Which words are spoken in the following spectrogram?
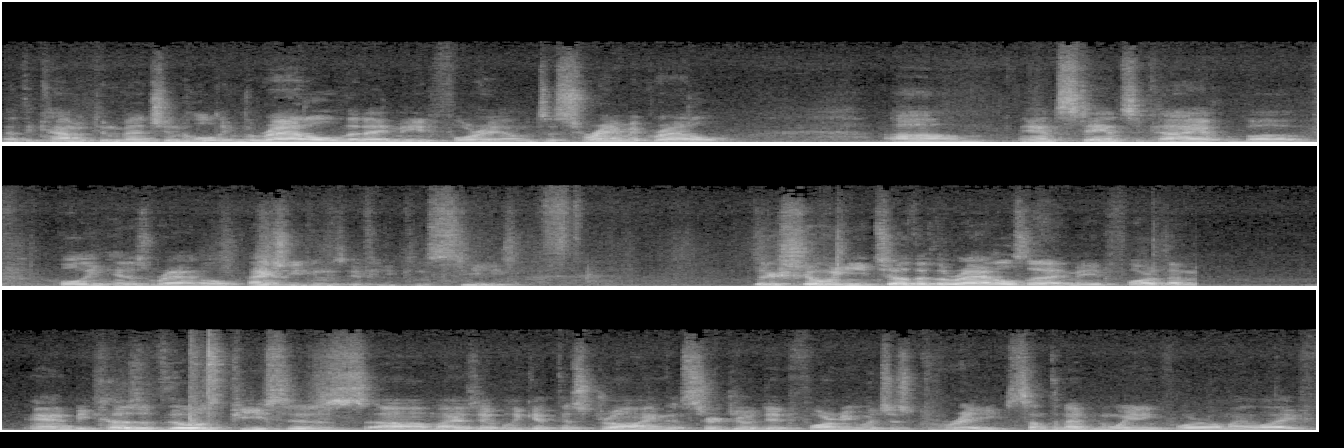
at the comic convention, holding the rattle that I made for him. It's a ceramic rattle, um, and Stan Sakai up above holding his rattle. Actually, you can, if you can see, they're showing each other the rattles that I made for them. And because of those pieces, um, I was able to get this drawing that Sergio did for me, which is great, something I've been waiting for all my life.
